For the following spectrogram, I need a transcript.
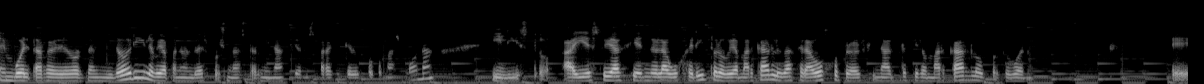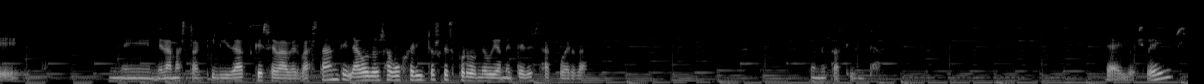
envuelta alrededor del Midori. Le voy a poner después unas terminaciones para que quede un poco más mona y listo. Ahí estoy haciendo el agujerito, lo voy a marcar, lo iba a hacer a ojo, pero al final prefiero marcarlo porque bueno, eh, me, da más tranquilidad que se va a ver bastante. Le hago dos agujeritos que es por donde voy a meter esa cuerda con esa cinta. Ahí los veis.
